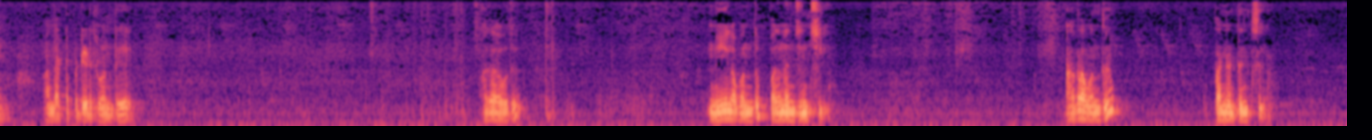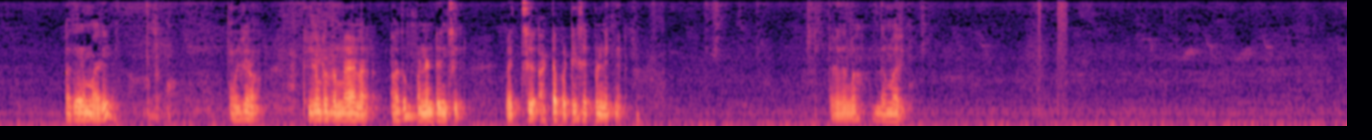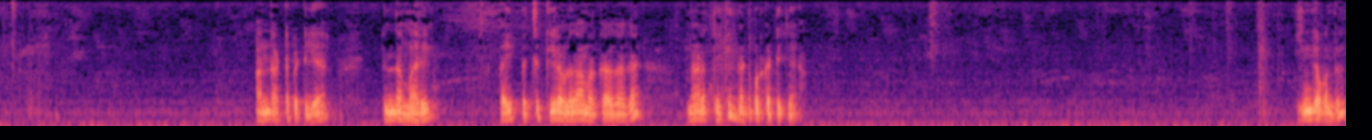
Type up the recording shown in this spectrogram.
அந்த அட்டைப்பெட்டி எடுத்துகிட்டு வந்து அதாவது நீளம் வந்து பதினஞ்சு இன்ச்சு அகலம் வந்து பன்னெண்டு இன்ச்சு. அதே மாதிரி உயரம் கீழ்றது மேலே அதுவும் பன்னெண்டு இன்ச்சு. வச்சு அட்டைப்பட்டி செட் பண்ணிக்கங்க. தெரியுதுங்களா இந்த மாதிரி. அந்த அட்டைப்பெட்டியை இந்த மாதிரி பைப் வச்சு கீழே விழுகாமல் இருக்கிறதுக்காக மேலே தூக்கி நட்டு போட்டு கட்டிக்கங்க. இங்கே வந்து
